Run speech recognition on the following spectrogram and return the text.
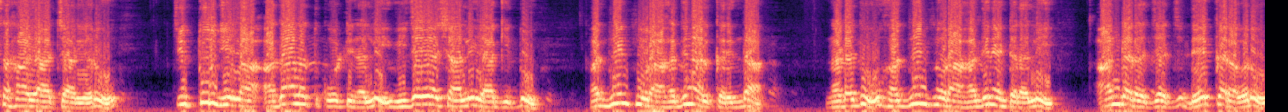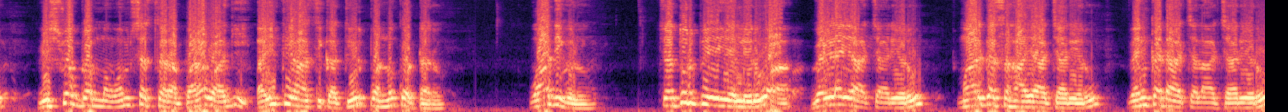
ಸಹಾಯ ಆಚಾರ್ಯರು ಚಿತ್ತೂರು ಜಿಲ್ಲಾ ಅದಾಲತ್ ಕೋರ್ಟಿನಲ್ಲಿ ವಿಜಯಶಾಲಿಯಾಗಿದ್ದು ಹದಿನೆಂಟುನೂರ ಹದಿನಾಲ್ಕರಿಂದ ನಡೆದು ಹದಿನೆಂಟುನೂರ ಹದಿನೆಂಟರಲ್ಲಿ ಆಂಧ್ರ ಜಡ್ಜ್ ಡೇಕರ್ ಅವರು ವಿಶ್ವಬ್ರಹ್ಮ ವಂಶಸ್ಥರ ಪರವಾಗಿ ಐತಿಹಾಸಿಕ ತೀರ್ಪನ್ನು ಕೊಟ್ಟರು. ವಾದಿಗಳು, ಚತುರ್ಪೇರಿಯಲ್ಲಿರುವ ವೆಳ್ಳಯ್ಯಾಚಾರ್ಯರು ಮಾರ್ಗ ಸಹಾಯಾಚಾರ್ಯರು ವೆಂಕಟಾಚಲಾಚಾರ್ಯರು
